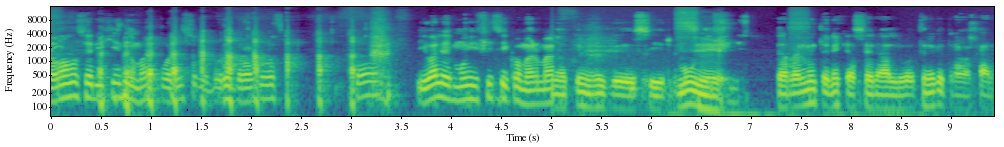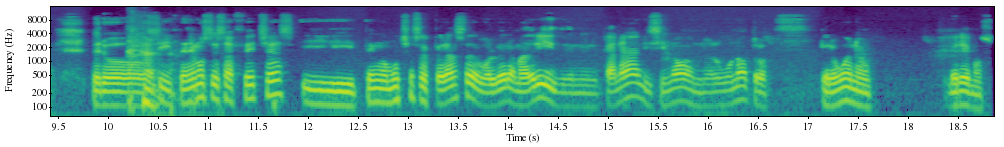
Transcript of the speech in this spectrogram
Lo vamos eligiendo más por eso que por otra cosa. Igual es muy difícil comer más, tengo que decir. Muy difícil. Realmente tenés que hacer algo, tenés que trabajar. Pero sí, tenemos esas fechas y tengo muchas esperanzas de volver a Madrid en el canal y si no, en algún otro. Pero bueno, veremos.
